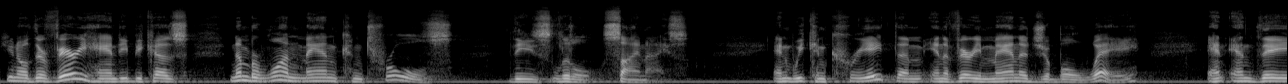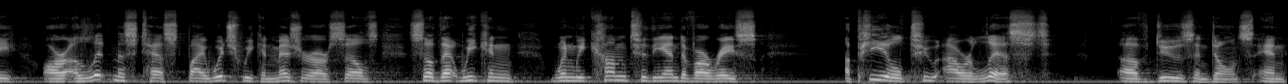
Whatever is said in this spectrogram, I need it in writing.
You know, they're very handy because, number one, man controls these little Sinai's and we can create them in a very manageable way. And, and they are a litmus test by which we can measure ourselves so that we can, when we come to the end of our race, appeal to our list of do's and don'ts and,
